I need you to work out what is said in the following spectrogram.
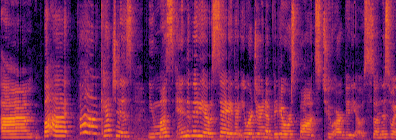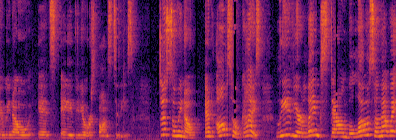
Um, but, ah, catches, you must in the video say that you are doing a video response to our videos. So in this way we know it's a video response to these. Just so we know. And also, guys, leave your links down below so that way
